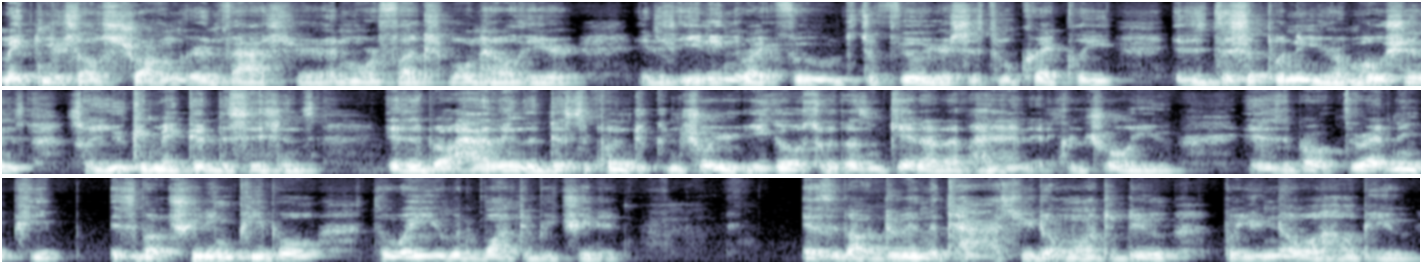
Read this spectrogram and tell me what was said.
making yourself stronger and faster and more flexible and healthier. It is eating the right foods to fuel your system correctly. It is disciplining your emotions so you can make good decisions. It is about having the discipline to control your ego so it doesn't get out of hand and control you. It is about threatening people. It's about treating people the way you would want to be treated. Is about doing the tasks you don't want to do, but you know will help you.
